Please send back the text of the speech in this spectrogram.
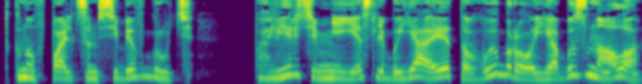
ткнув пальцем себе в грудь. «Поверьте мне, если бы я это выбрала, я бы знала».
